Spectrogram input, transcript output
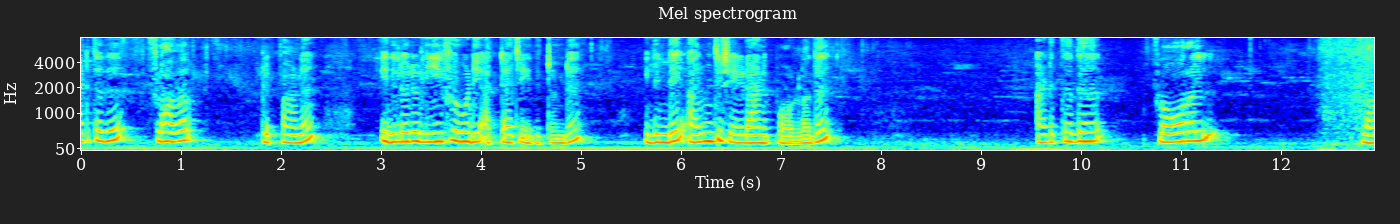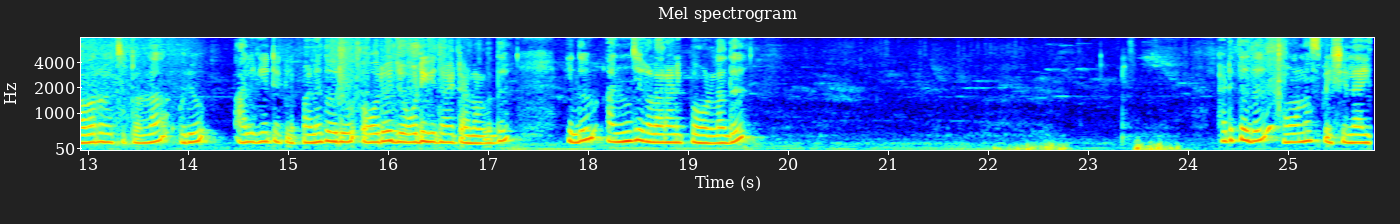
അടുത്തത് ഫ്ലവർ ക്ലിപ്പാണ് ഇതിലൊരു ലീഫ് കൂടി അറ്റാച്ച് ചെയ്തിട്ടുണ്ട്. ഇതിന്റെ അഞ്ച് ഷെയ്ഡാണ് ഇപ്പോൾ ഉള്ളത്. അടുത്തത് ഫ്ലോറൽ ഫ്ലവർ വെച്ചിട്ടുള്ള ഒരു അലിഗേറ്റ ക്ലിപ്പാണ് ഇതൊരു ഓരോ ജോഡി വീതമായിട്ടാണുള്ളത് ഇതും അഞ്ച് കളറാണ് ഇപ്പോൾ ഉള്ളത്. അടുത്തത് ഓണം സ്പെഷ്യലായി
